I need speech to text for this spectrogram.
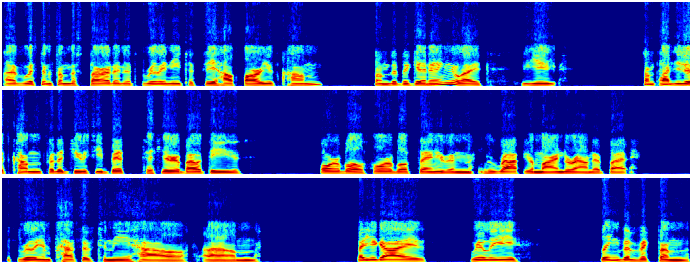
I've listened from the start, and it's really neat to see how far you've come from the beginning. Like you sometimes you just come for the juicy bits to hear about these horrible, horrible things and wrap your mind around it. But it's really impressive to me how um, how you guys really bring the victims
